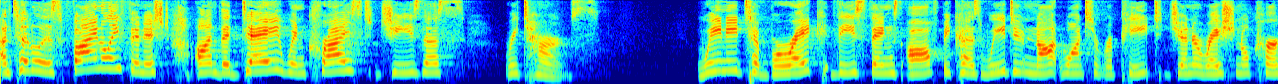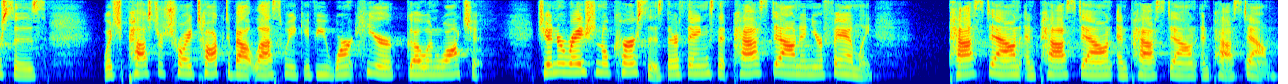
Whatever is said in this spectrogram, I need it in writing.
until it is finally finished on the day when Christ Jesus returns. We need to break these things off because we do not want to repeat generational curses, which Pastor Troy talked about last week. If you weren't here, go and watch it. Generational curses, they're things that pass down in your family, pass down and pass down and pass down and pass down.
